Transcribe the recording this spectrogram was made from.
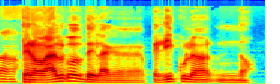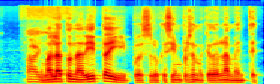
Ah. Pero algo de la película, no. Ah, nomás ya. la tonadita y pues lo que siempre se me quedó en la mente.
